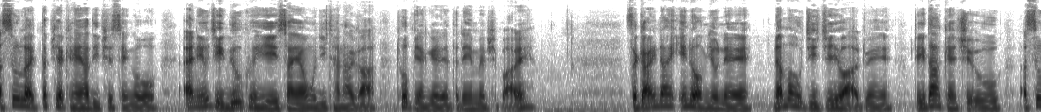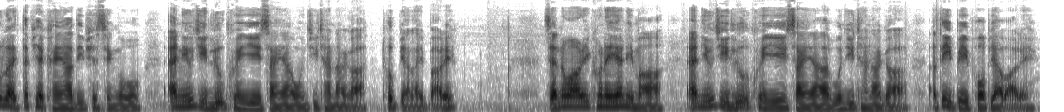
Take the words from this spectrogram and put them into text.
အစုလိုက်တပ်ဖြတ်ခံရသည့်ဖြစ်စဉ်ကို NUG လူ့အခွင့်အရေးဆိုင်ရာဝန်ကြီးဌာနကထုတ်ပြန်ခဲ့တဲ့သတင်းပဲဖြစ်ပါတယ်။စကိုင်းတိုင်းအင်းတော်မြို့နယ်နတ်မဟုတ်ကြီးကျေးရွာအတွင်းဒေသခံရှိဦးအစုလိုက်တပ်ဖြတ်ခံရသည့်ဖြစ်စဉ်ကို NUG လူ့အခွင့်အရေးဆိုင်ရာဝန်ကြီးဌာနကထုတ်ပြန်လိုက်ပါတယ်။ဇန်နဝါရီ9ရက်နေ့မှာ NUG လူ့အခွင့်အရေးဆိုင်ရာဝန်ကြီးဌာနကအသိပေးဖော်ပြပါတယ်။မ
